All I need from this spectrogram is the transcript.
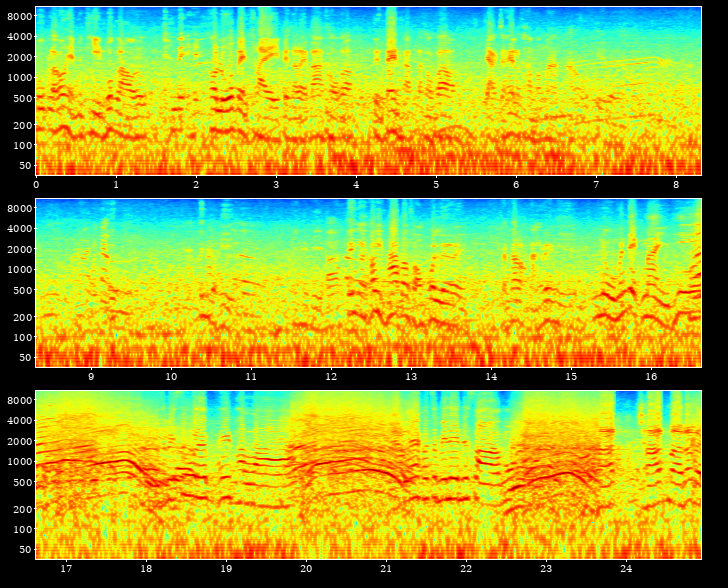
ปุ๊บเราก็เห็นเป็นทีมพวกเราเนี่ยเขารู้ว่าเป็นใครเป็นอะไรบ้างเขาก็ตื่นเต้นครับ แล้วเขาก็ อยากจะให้เราทำมากอ่าโอเคเลยแต่ซึ่งกับพี่พี่พีพีบ้างซึ่งเขาเห็นภาพเราสองคนเลยจากตลอดหนังเรื่องนี้ หนูมันเด็กใหม่พี่หนูจะไปสู้แล้วให้พันล้านอย่างแรกเขาจะไม่เล่นด้วยซ้ชาร์จชาร์จมาตั้งแต่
